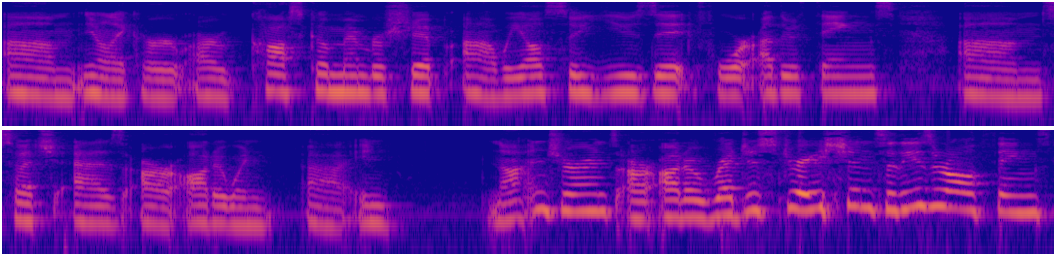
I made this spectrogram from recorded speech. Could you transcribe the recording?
um, you know, like our, our Costco membership. Uh, we also use it for other things, um, such as our auto in, uh, in not insurance, our auto registration. So these are all things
